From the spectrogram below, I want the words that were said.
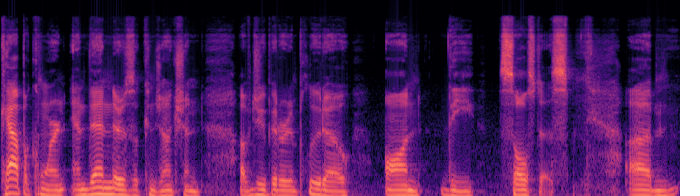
Capricorn, and then there's a conjunction of Jupiter and Pluto on the solstice. Um,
